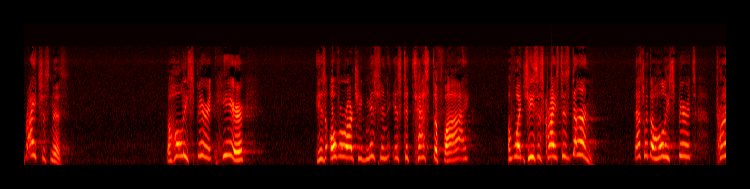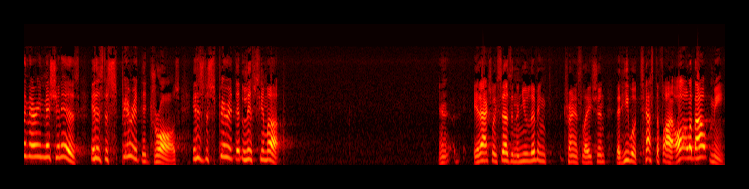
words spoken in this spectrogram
righteousness. The Holy Spirit here his overarching mission is to testify of what Jesus Christ has done. That's what the Holy Spirit's primary mission is. It is the Spirit that draws, it is the Spirit that lifts him up. And it actually says in the New Living Translation that he will testify all about me.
